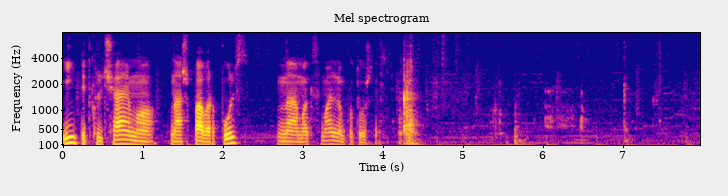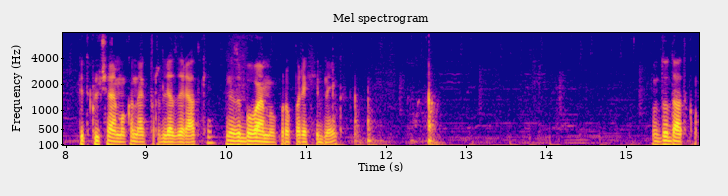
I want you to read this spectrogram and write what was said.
і підключаємо наш Power Pulse на максимальну потужність. Підключаємо конектор для зарядки. Не забуваємо про перехідник. В додатку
